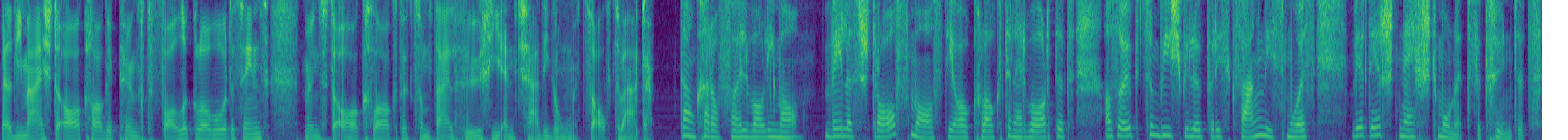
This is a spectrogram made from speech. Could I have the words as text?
weil die meisten Anklagepunkte fallen gelassen worden sind, müssen die Anklagten zum Teil hohe Entschädigungen gezahlt werden. Danke, Raphael Wallimann. Welches Strafmaß die Anklagten erwartet, also ob zum Beispiel jemand ins Gefängnis muss, wird erst nächsten Monat verkündet.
